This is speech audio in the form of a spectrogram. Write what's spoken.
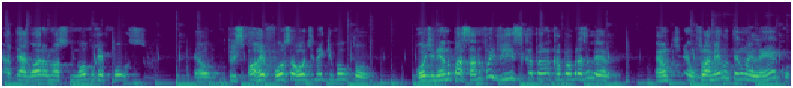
até agora o nosso novo reforço. É o principal reforço é o Rodinei que voltou. O Rodinei ano passado foi vice-campeão campeão brasileiro. É um, é um Flamengo tem um elenco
